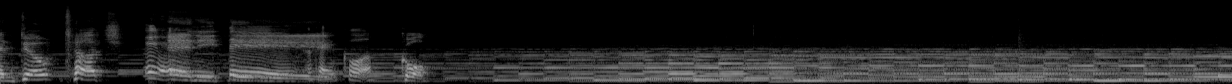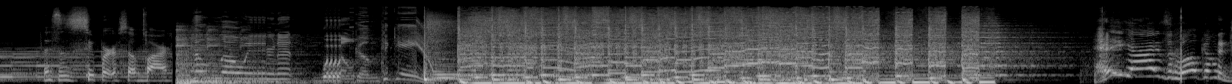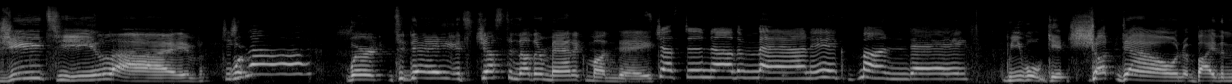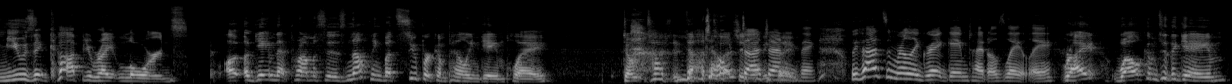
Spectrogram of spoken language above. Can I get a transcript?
and don't touch anything. Okay, cool. Cool. This is super so far. Hello, Internet. Welcome to Game. Hey guys, and welcome to GT Live. Did Where- you love? Where today it's just another manic Monday. Just another manic Monday. We will get shut down by the music copyright lords. A, a game that promises nothing but super compelling gameplay. Don't touch, not Don't touch anything. We've had some really great game titles lately. Right? Welcome to the game.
